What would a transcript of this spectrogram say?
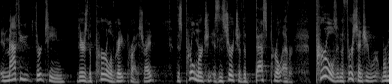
In Matthew 13, there's the pearl of great price, right? This pearl merchant is in search of the best pearl ever. Pearls in the first century were, were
